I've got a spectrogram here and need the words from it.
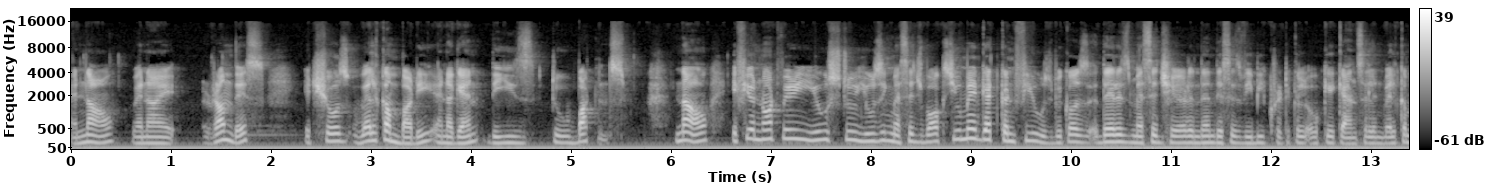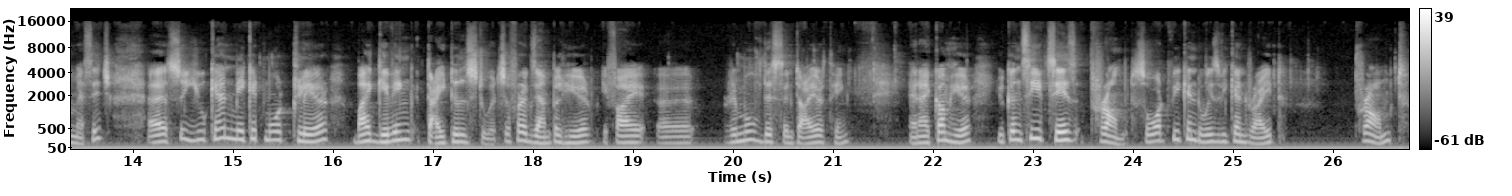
And now when I run this it shows welcome buddy and again these two buttons. Now if you're not very used to using message box you may get confused because there is message here and then this is VB critical OK cancel and welcome message. Uh, so you can make it more clear by giving titles to it. So for example here if I uh, remove this entire thing and I come here you can see it says prompt. So what we can do is we can write prompt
